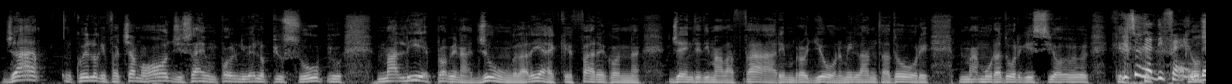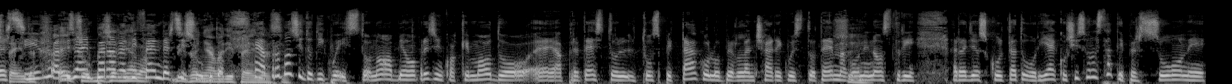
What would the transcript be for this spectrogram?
già quello che facciamo oggi, sai, un po' il livello più su, più- ma lì è proprio una giungla, lì hai a che fare con gente di malaffare, imbroglioni, millantatori, muratori che si... Che, Bisogna difendersi, Eh, bisogna insomma, imparare a difendersi subito. Eh, a difendersi. proposito di questo, no, abbiamo preso in qualche modo eh, a pretesto il tuo spettacolo per lanciare questo tema Sì. con i nostri radioascoltatori. Ecco, ci sono state persone,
